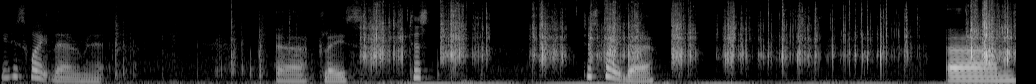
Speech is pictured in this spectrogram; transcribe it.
you just wait there a minute. Uh, please. Just, just wait there. Um,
